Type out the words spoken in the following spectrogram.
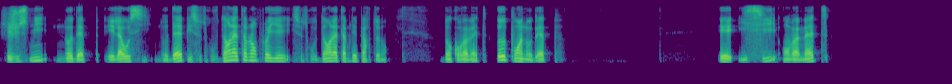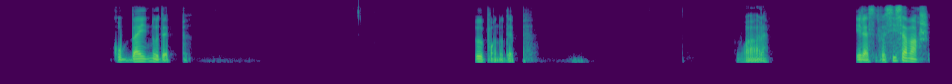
j'ai juste mis Nodep. Et là aussi, Nodep, il se trouve dans la table employée, il se trouve dans la table département. Donc on va mettre e.nodep. Et ici, on va mettre groupe by Nodep. e.nodep. Voilà. Et là, cette fois-ci, ça marche.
